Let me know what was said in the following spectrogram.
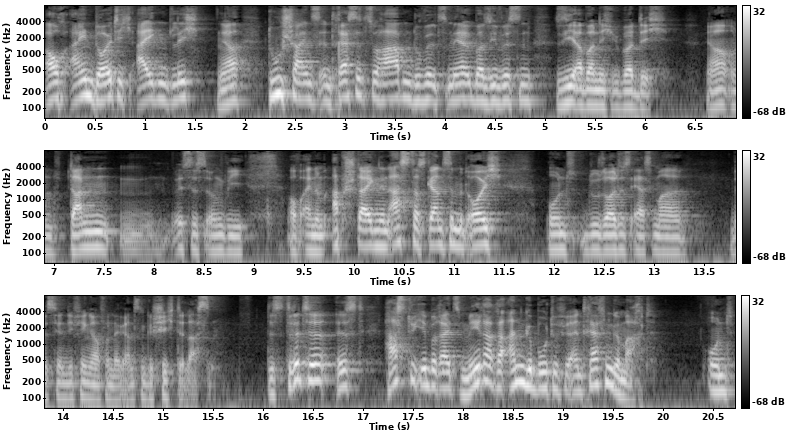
auch eindeutig eigentlich, ja, du scheinst Interesse zu haben, du willst mehr über sie wissen, sie aber nicht über dich. Ja, und dann mm, ist es irgendwie auf einem absteigenden Ast das Ganze mit euch und du solltest erstmal ein bisschen die Finger von der ganzen Geschichte lassen. Das dritte ist, hast du ihr bereits mehrere Angebote für ein Treffen gemacht? Und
